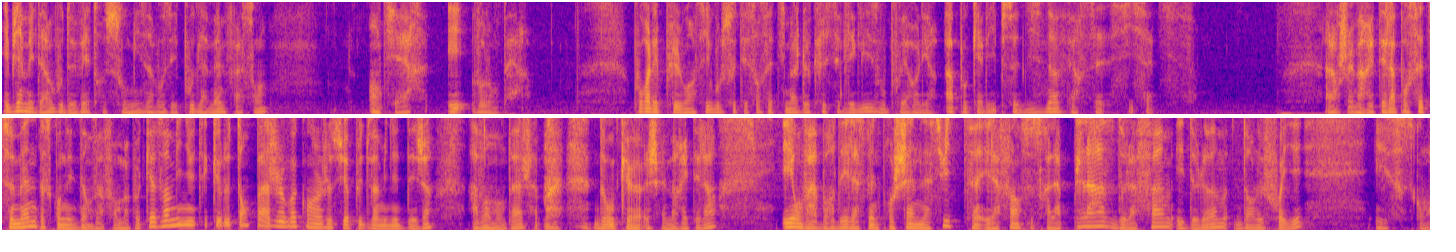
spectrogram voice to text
Eh bien, mesdames, vous devez être soumises à vos époux de la même façon, entière et volontaire. Pour aller plus loin, si vous le souhaitez sur cette image de Christ et de l'Église, vous pouvez relire Apocalypse 19, versets 6 à 10. Alors je vais m'arrêter là pour cette semaine parce qu'on est dans un format podcast 20 minutes et que le temps passe. Je vois quand je suis à plus de 20 minutes déjà avant montage. Donc euh, je vais m'arrêter là. Et on va aborder la semaine prochaine la suite. Et la fin, ce sera la place de la femme et de l'homme dans le foyer. Et ce qu'on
